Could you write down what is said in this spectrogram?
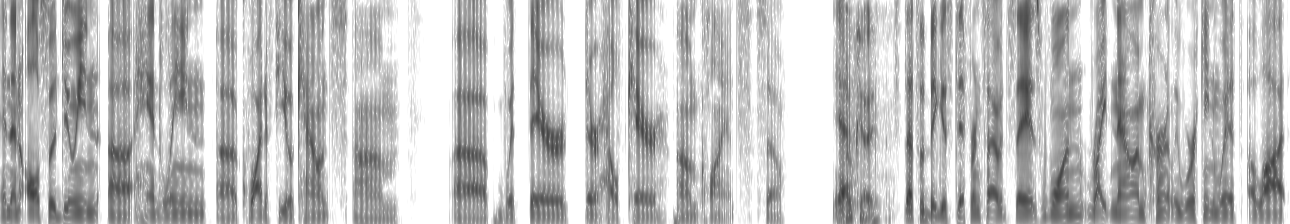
and then also doing uh, handling uh, quite a few accounts um, uh, with their their healthcare um, clients. So yeah, okay, that's, that's the biggest difference I would say. Is one right now I'm currently working with a lot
